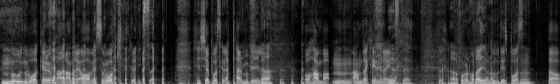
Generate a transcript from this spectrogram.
Moonwalkar upp, alla andra är avis som åker. Exakt. Kör på sina permobiler. Ja, Och han bara, mm, andra kvinnor där inne. just det. Ja, får hon hålla i honom. Godispåse. Mm. Ja.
